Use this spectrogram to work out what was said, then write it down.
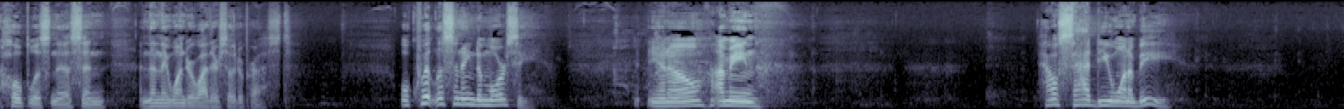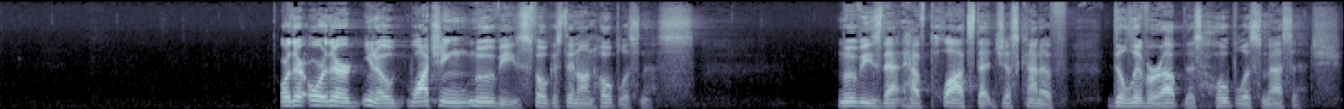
hopelessness, and, and then they wonder why they're so depressed. Well, quit listening to Morrissey. You know, I mean, how sad do you want to be? Or they're, or they're, you know, watching movies focused in on hopelessness movies that have plots that just kind of deliver up this hopeless message.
